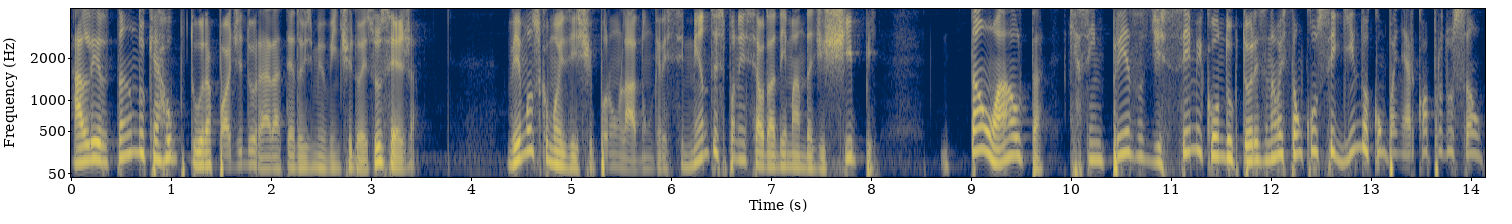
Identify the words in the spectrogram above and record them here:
alertando que a ruptura pode durar até 2022. Ou seja, vemos como existe, por um lado, um crescimento exponencial da demanda de chip tão alta que as empresas de semicondutores não estão conseguindo acompanhar com a produção.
